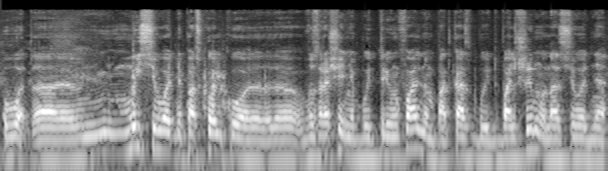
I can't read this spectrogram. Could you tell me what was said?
Вот. э, Мы сегодня, поскольку э, возвращение будет триумфальным, подкаст будет большим, у нас сегодня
